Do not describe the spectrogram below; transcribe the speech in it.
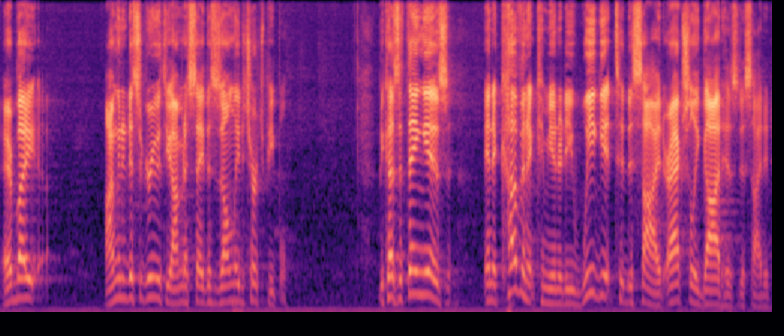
Everybody, I'm going to disagree with you. I'm going to say this is only to church people. Because the thing is, in a covenant community, we get to decide, or actually, God has decided,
